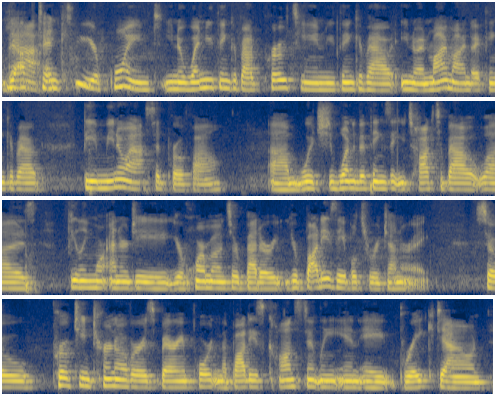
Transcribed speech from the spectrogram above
yeah, uptake. and to your point, you know, when you think about protein, you think about, you know, in my mind, I think about the amino acid profile, um, which one of the things that you talked about was feeling more energy, your hormones are better, your body is able to regenerate. So, protein turnover is very important. The body is constantly in a breakdown,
